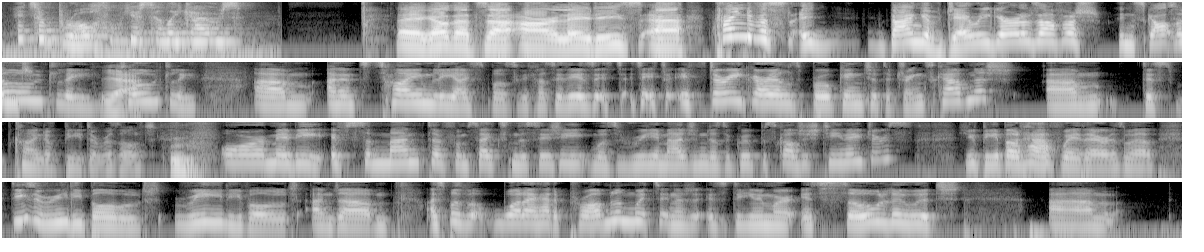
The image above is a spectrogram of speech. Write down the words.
It's a brothel, you silly cows. There you go. That's uh, our ladies. Uh, kind of a bang of Derry girls off it in Scotland. Totally, Yeah. totally. Um, and it's timely, I suppose, because it is. It's, it's, it's, if Derry girls broke into the drinks cabinet, um, this would kind of be the result. Or maybe if Samantha from Sex and the City was reimagined as a group of Scottish teenagers, you'd be about halfway there as well. These are really bold, really bold. And um, I suppose what- what I had a problem with in it is the humour is so lewd. Um,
